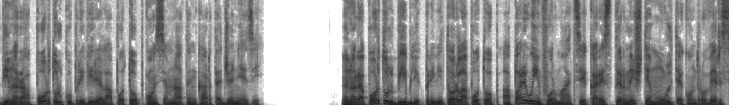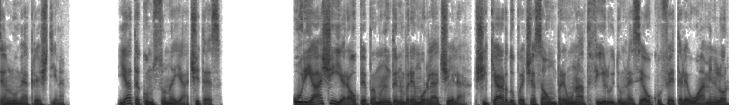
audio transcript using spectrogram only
din raportul cu privire la potop consemnat în Cartea Genezei. În raportul biblic privitor la potop apare o informație care stârnește multe controverse în lumea creștină. Iată cum sună ea, citez. Uriașii erau pe pământ în vremurile acelea și chiar după ce s-au împreunat fiii lui Dumnezeu cu fetele oamenilor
